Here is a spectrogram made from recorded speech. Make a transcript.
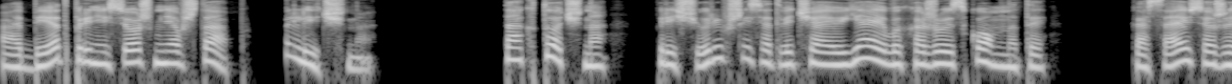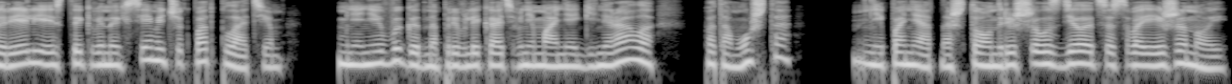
Обед принесешь мне в штаб. Лично». «Так точно», — прищурившись, отвечаю я и выхожу из комнаты. Касаюсь ожерелья из тыквенных семечек под платьем. Мне невыгодно привлекать внимание генерала, потому что Непонятно, что он решил сделать со своей женой.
